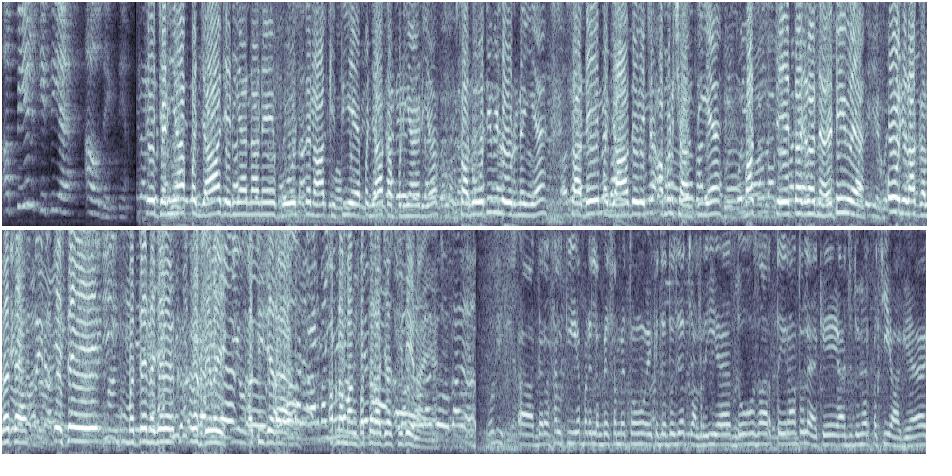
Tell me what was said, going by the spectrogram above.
ਅਪੀਲ ਕੀਤੀ ਹੈ, ਆਓ ਦੇਖਦੇ ਹਾਂ। ਤੇ ਜਿਹੜੀਆਂ 50 ਜਿਹੜੀਆਂ ਇਹਨਾਂ ਨੇ ਫੌਜ ਤੈਨਾਤ ਕੀਤੀ ਹੈ 50 ਕੰਪਨੀਆਂ ਜਿਹੜੀਆਂ, ਸਾਨੂੰ ਉਹਦੀ ਵੀ ਲੋੜ ਨਹੀਂ ਹੈ। ਸਾਡੇ ਪੰਜਾਬ ਦੇ ਵਿੱਚ ਅਮਨ ਸ਼ਾਂਤੀ ਹੈ, ਬਸ ਸਟੇਟ ਦਾ ਜਿਹੜਾ ਨੈਰੇਟਿਵ ਹੈ, ਉਹ ਜਿਹੜਾ ਗਲਤ ਹੈ ਇਸੇ ਮੱਦੇ ਨਜ਼ਰ ਰੱਖਦੇ ਹੋਏ ਅਸੀਂ ਜਿਹੜਾ ਆਪਣਾ ਮੰਗ ਪੱਤਰ ਅੱਜ ਅਸੀਂ ਦੇਣ ਆਏ ਹਾਂ ਅ, ਦਰਅਸਲ ਕੀ ਹੈ ਬੜੇ ਲੰਬੇ ਸਮੇਂ ਤੋਂ ਇੱਕ ਜਦੋਜਹਿਦ ਚੱਲ ਰਹੀ ਹੈ 2013 ਤੋਂ ਲੈ ਕੇ ਅੱਜ 2025 ਆ ਗਿਆ ਹੈ।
